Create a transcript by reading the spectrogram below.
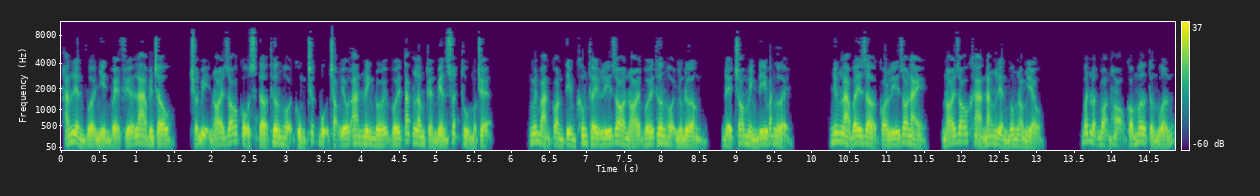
hắn liền vừa nhìn về phía la viên châu, chuẩn bị nói rõ cổ sở thương hội cùng chức vụ trọng yếu an ninh đối với tác lâm thuyền viên xuất thủ một chuyện. Nguyên bản còn tìm không thấy lý do nói với thương hội nhường đường, để cho mình đi bắt người. Nhưng là bây giờ có lý do này, nói rõ khả năng liền buông lòng nhiều bất luận bọn họ có mơ tưởng muốn,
